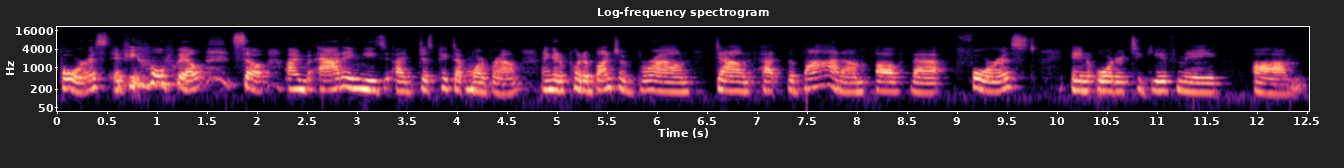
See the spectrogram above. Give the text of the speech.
forest, if you will. So I'm adding these, I just picked up more brown. I'm going to put a bunch of brown down at the bottom of that forest in order to give me um,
